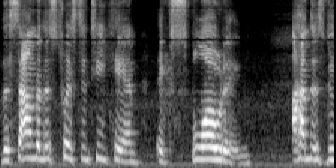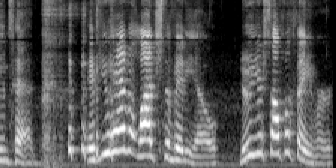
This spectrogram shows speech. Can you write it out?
the sound of this twisted tea can exploding on this dude's head. if you haven't watched the video, do yourself a favor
